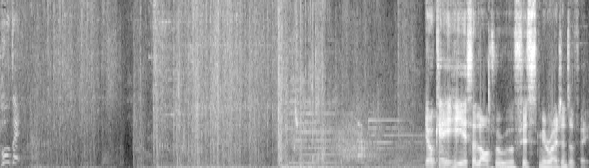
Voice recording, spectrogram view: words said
Hold it! Yeah, Okay, he is allowed to fist me right in the face.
